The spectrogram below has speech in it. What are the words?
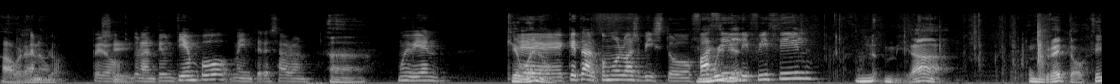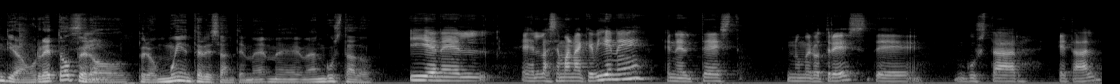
por Ahora no. Pero Sí. durante un tiempo me interesaron. Ah, Muy bien. qué Eh, bueno. ¿Qué tal? ¿Cómo lo has visto? ¿Fácil? ¿Difícil? No, mira, un reto, Cintia, un reto, Sí. pero, pero muy interesante, me, me- me han gustado. Y en, el, en la semana que viene, en el test número 3 de gustar et al,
